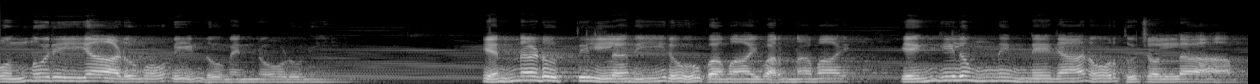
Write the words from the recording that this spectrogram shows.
ഒന്നുരിയാടുമോ വീണ്ടും എന്നോടു നീ? എന്നടുത്തില്ല നീ രൂപമായി വർണമായി എങ്കിലും നിന്നെ ഞാൻ ഓർത്തു ചൊല്ലാം.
